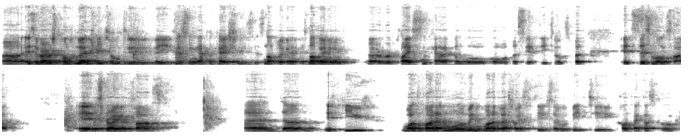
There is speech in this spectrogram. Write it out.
Uh, it's a very much complementary tool to the existing applications. It's not going, it's not going to uh, replace mechanical or, or, the CFD tools, but it's this alongside. It's growing up fast. And um, if you want to find out more, I mean, one of the best ways to do so would be to contact us for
